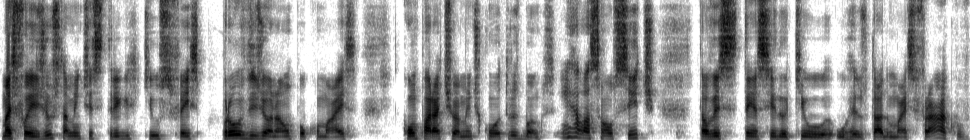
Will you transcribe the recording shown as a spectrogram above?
mas foi justamente esse trigger que os fez provisionar um pouco mais comparativamente com outros bancos. Em relação ao Citi, talvez tenha sido aqui o, o resultado mais fraco,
